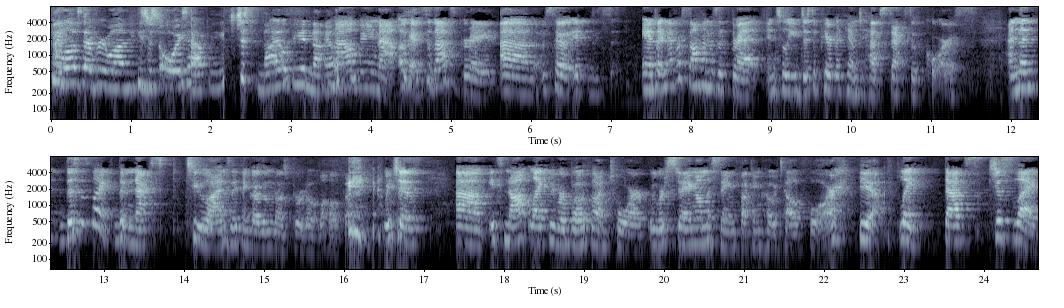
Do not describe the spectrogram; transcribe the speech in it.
He loves everyone. He's just always happy. It's just Niall being Niall. Now being Niall. Okay, so that's great. Um, so it's and I never saw him as a threat until you disappeared with him to have sex, of course. And then this is like the next two lines I think are the most brutal of the whole thing, which is. Um, it's not like we were both on tour. We were staying on the same fucking hotel floor. Yeah. Like, that's just like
